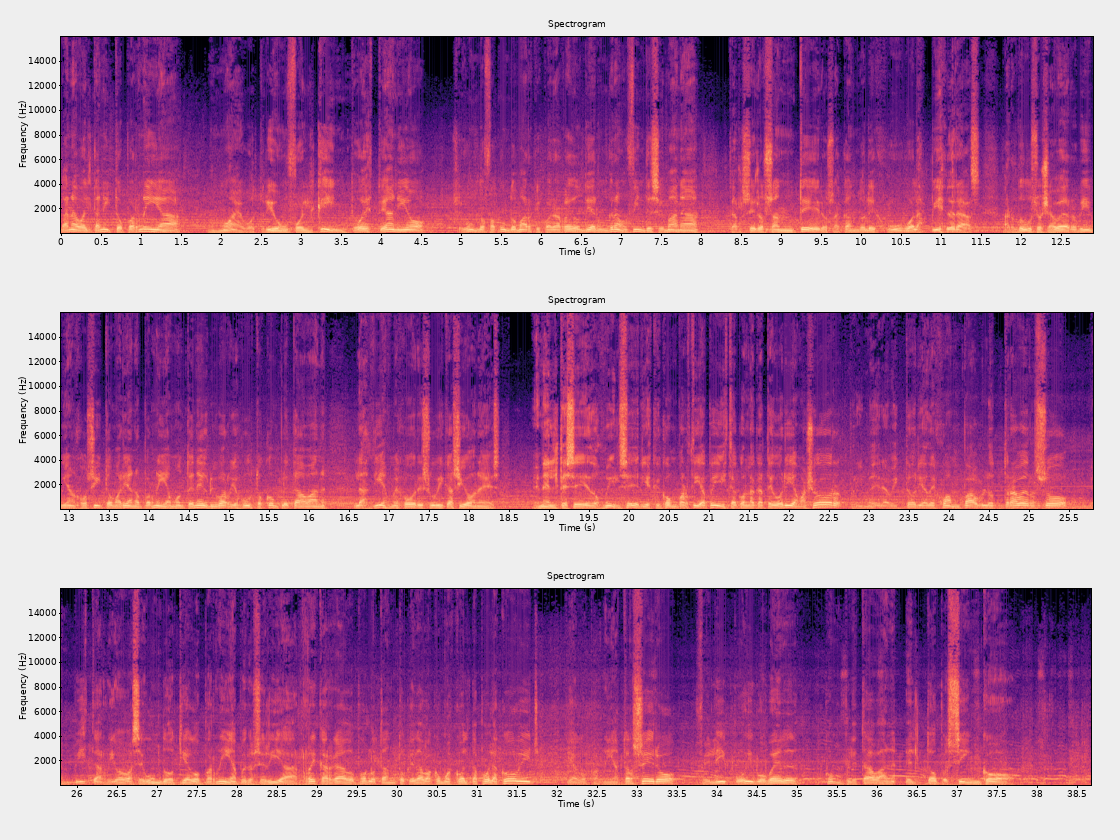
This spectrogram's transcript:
Ganaba el Tanito Pernía, un nuevo triunfo, el quinto este año. Segundo Facundo Márquez para redondear un gran fin de semana. Tercero Santero sacándole jugo a las piedras. Arduzo, Llaver, Vivian, Josito, Mariano Pernilla, Montenegro y Barrios Bustos completaban las 10 mejores ubicaciones. En el TC 2000 Series que compartía pista con la categoría mayor, primera victoria de Juan Pablo Traverso. En pista arribaba segundo Tiago Pernía, pero sería recargado, por lo tanto quedaba como escolta Polakovic. Tiago Pernía tercero, Felipe y Bobel completaban el top 5.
